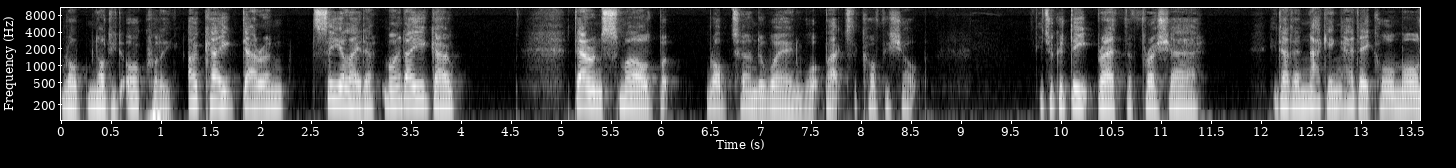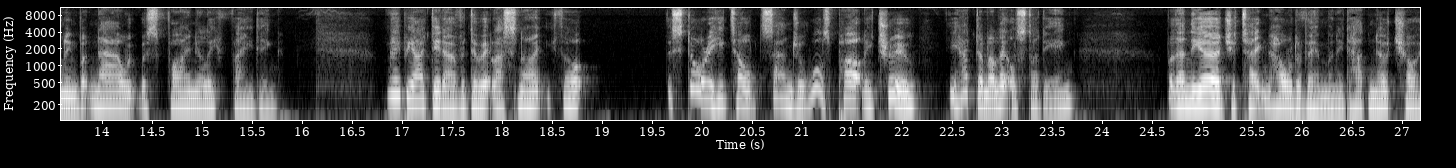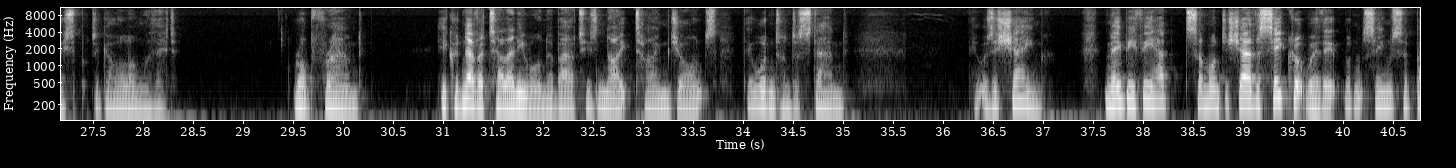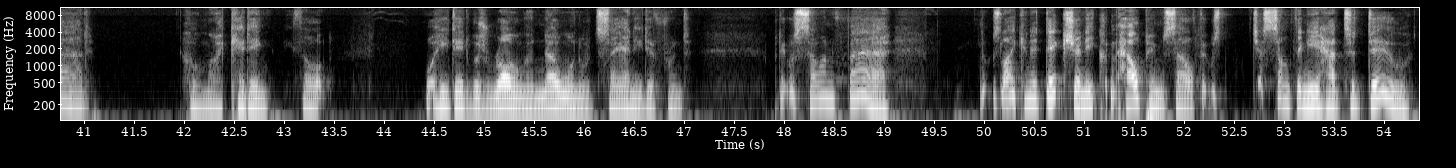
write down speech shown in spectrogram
Rob nodded awkwardly. OK, Darren. See you later. Mind how you go. Darren smiled, but Rob turned away and walked back to the coffee shop. He took a deep breath of fresh air. He'd had a nagging headache all morning, but now it was finally fading. Maybe I did overdo it last night, he thought. The story he told Sandra was partly true. He had done a little studying. But then the urge had taken hold of him, and he'd had no choice but to go along with it. Rob frowned. He could never tell anyone about his night-time jaunts. They wouldn't understand. It was a shame. Maybe if he had someone to share the secret with, it wouldn't seem so bad. Oh, Am I kidding? he thought. What he did was wrong, and no one would say any different. But it was so unfair. It was like an addiction. He couldn't help himself. It was just something he had to do.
